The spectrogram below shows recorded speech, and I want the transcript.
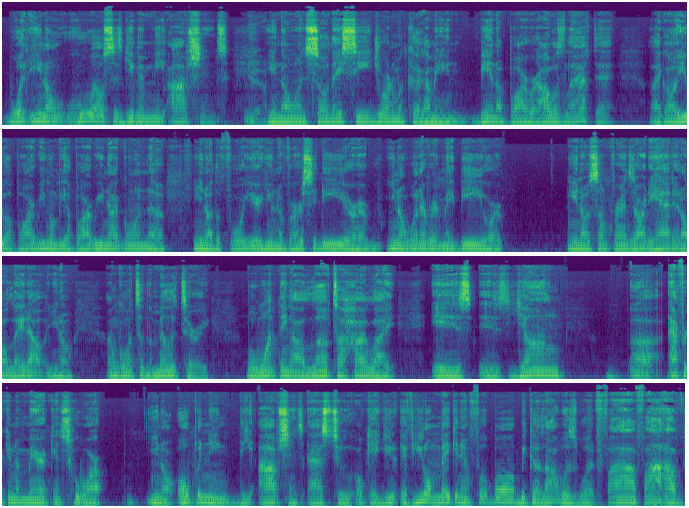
what you know, who else is giving me options? Yeah. You know, and so they see Jordan McCook, I mean, being a barber, I was laughed at. Like, oh, you a barber? You gonna be a barber? You're not going to, you know, the four year university or you know, whatever it may be, or you know, some friends already had it all laid out. You know, I'm going to the military. But one thing I love to highlight is is young uh, African Americans who are, you know, opening the options as to okay, you if you don't make it in football because I was what five five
